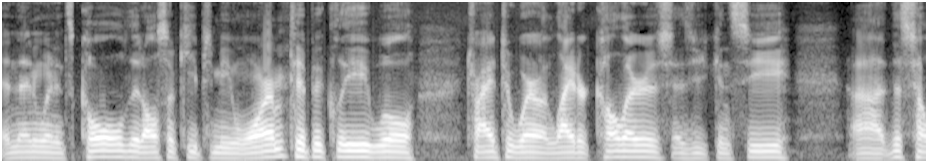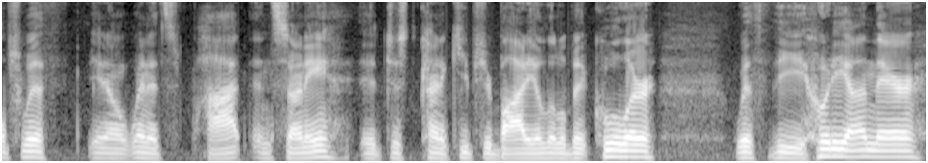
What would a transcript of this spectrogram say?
and then when it's cold, it also keeps me warm. Typically, we'll try to wear lighter colors. As you can see, uh, this helps with, you know, when it's hot and sunny, it just kind of keeps your body a little bit cooler. With the hoodie on there,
